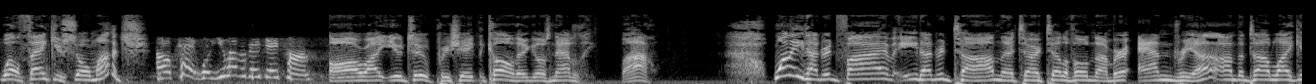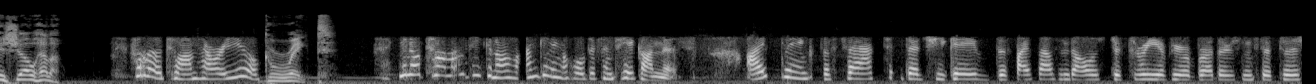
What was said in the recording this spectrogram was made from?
Well, thank you so much. Okay, well, you have a great day, Tom. All right, you too. Appreciate the call. There goes Natalie. Wow. 1-800-5800-TOM. That's our telephone number. Andrea on the Tom Leykis show. Hello. Hello, Tom. How are you? Great. You know, Tom, I'm taking a, I'm getting a whole different take on this. I think the fact that she gave the $5,000 to three of your brothers and sisters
